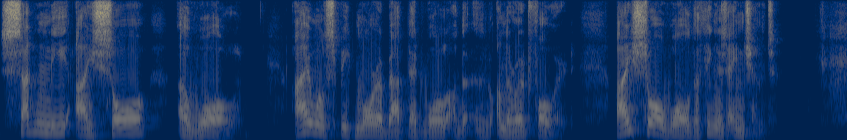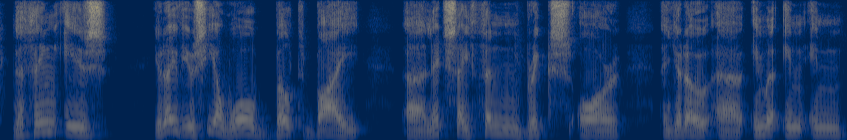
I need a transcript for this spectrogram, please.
suddenly I saw a wall. I will speak more about that wall on the, on the road forward. I saw a wall, the thing is ancient. The thing is, you know, if you see a wall built by, uh, let's say, thin bricks or, you know, uh, in, in, in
